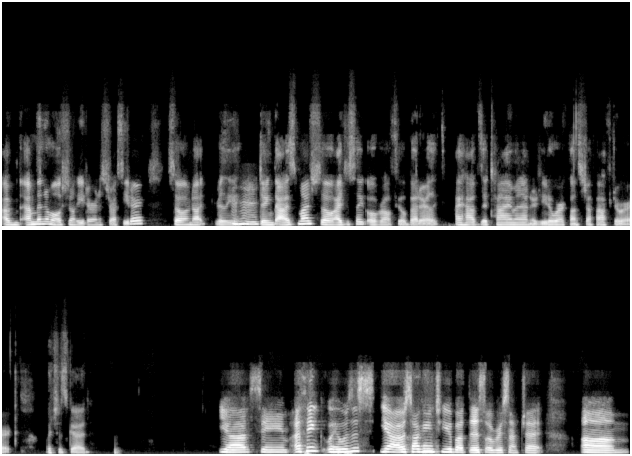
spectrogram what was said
I'm, I'm an emotional eater and a stress eater. So I'm not really mm-hmm. doing that as much. So I just like overall feel better. Like I have the time and energy to work on stuff after work, which is good. Yeah, same. I think wait, was this yeah, I was talking to you about this over Snapchat. Um,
